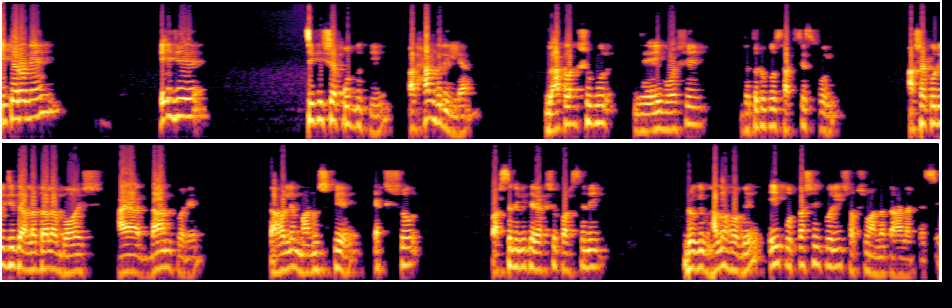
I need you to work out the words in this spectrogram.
এই কারণে এই যে চিকিৎসা পদ্ধতি, আলহামদুলিল্লাহ লাখ লাখ শুকুর যে এই বয়সে যতটুকু সাকসেসফুল আশা করি যদি আল্লাহ তাআলা বয়স, হায়াত দান করে, তাহলে মানুষকে একশো পার্সেন্টের ভিতরে একশো পার্সেন্টই রোগী ভালো হবে, এই প্রত্যাশাই করি সবসময় আল্লাহ তাআলার কাছে।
